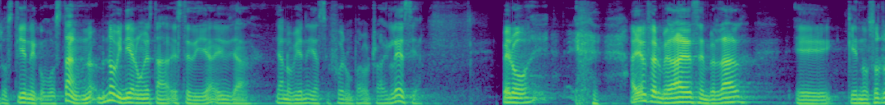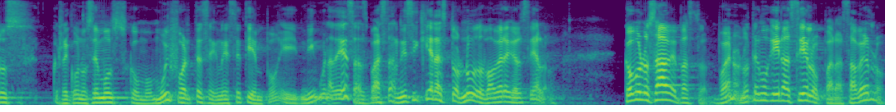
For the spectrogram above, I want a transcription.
los tiene como están. No, vinieron esta, este día, ellos ya, ya no vienen, ya se fueron para otra iglesia. Pero hay enfermedades en verdad eh, que nosotros reconocemos como muy fuertes en este tiempo y ninguna de esas va a estar, ni siquiera estornudos va a haber en el cielo. ¿Cómo lo sabe, pastor? Bueno, no tengo que ir al cielo para saberlo.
